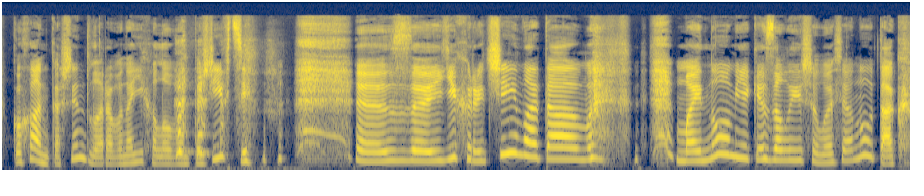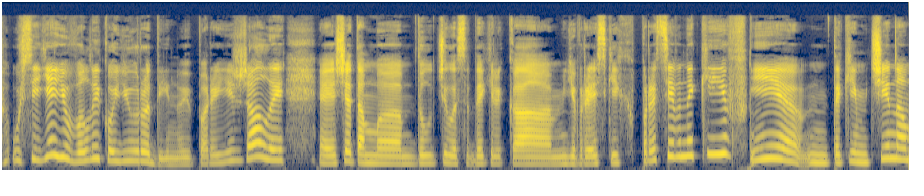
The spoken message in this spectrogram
коханка Шиндлера. Вона їхала у вантажівці е, з їх речима там, майном, яке залишилося. Ну так, усією великою родиною переїжджали. Е, ще там долучилося декілька єврейських працівників, і таким чином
